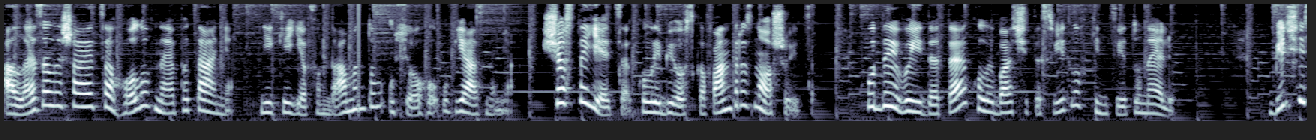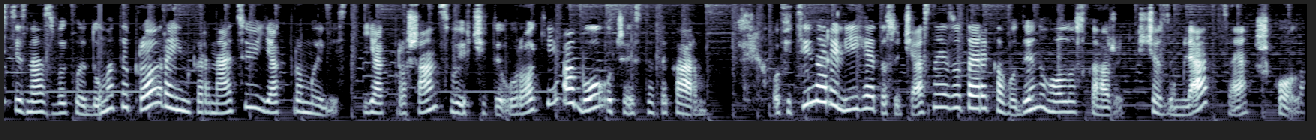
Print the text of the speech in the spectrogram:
Але залишається головне питання, яке є фундаментом усього ув'язнення. Що стається, коли біоскафандр зношується? Куди ви йдете, коли бачите світло в кінці тунелю? Більшість із нас звикли думати про реінкарнацію як про милість, як про шанс вивчити уроки або очистити карму. Офіційна релігія та сучасна езотерика в один голос кажуть, що Земля це школа.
